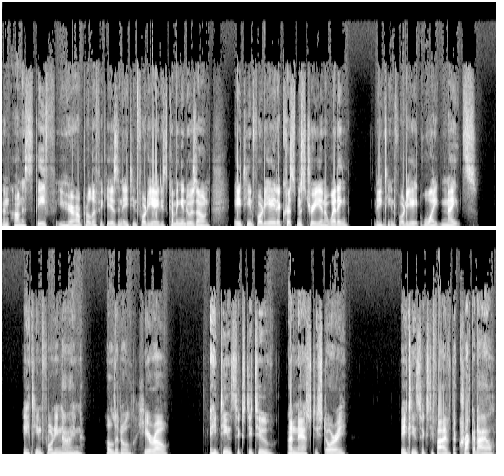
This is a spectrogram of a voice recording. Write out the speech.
An Honest Thief. You hear how prolific he is in 1848. He's coming into his own. 1848, A Christmas Tree and a Wedding. 1848, White Nights. 1849, A Little Hero. 1862, A Nasty Story. 1865, The Crocodile.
